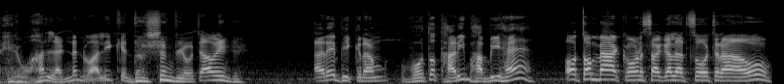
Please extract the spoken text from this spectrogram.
फिर वहाँ लंदन वाली के दर्शन भी हो जाएँगे। अरे विक्रम वो तो थारी भाभी है। और तो मैं कौन सा गलत सोच रहा हूँ?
